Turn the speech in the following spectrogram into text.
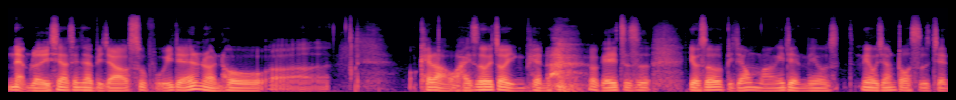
nap 了一下，现在比较舒服一点。然后呃，OK 了，我还是会做影片的。OK，只是有时候比较忙一点，没有没有这样多时间。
